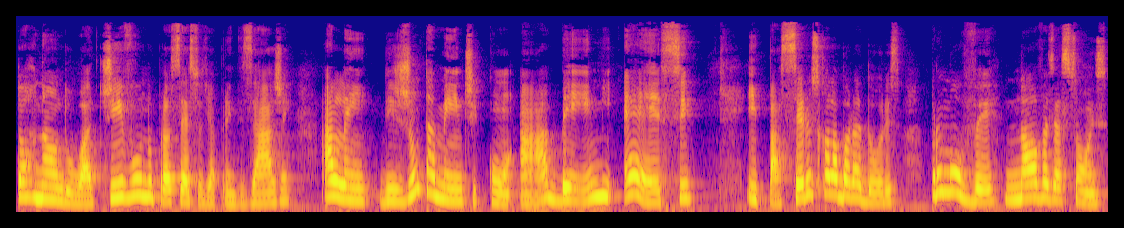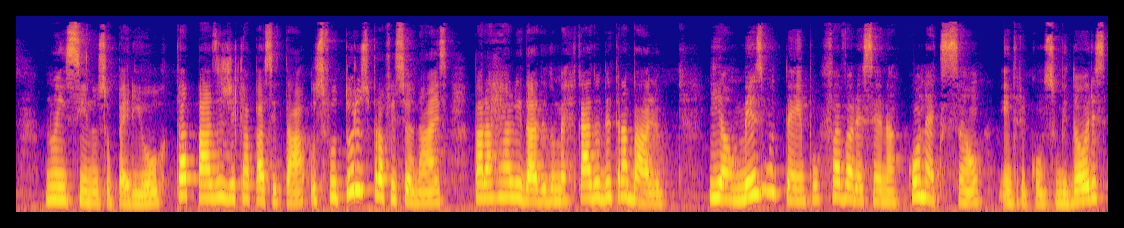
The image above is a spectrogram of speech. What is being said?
tornando-o ativo no processo de aprendizagem, além de, juntamente com a ABMES e parceiros colaboradores, promover novas ações no ensino superior capazes de capacitar os futuros profissionais para a realidade do mercado de trabalho e, ao mesmo tempo, favorecendo a conexão entre consumidores,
